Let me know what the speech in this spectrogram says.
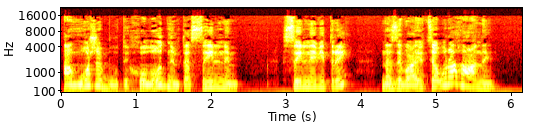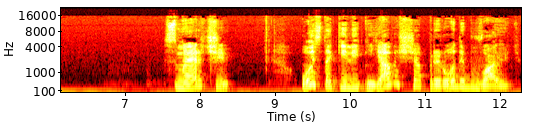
а може бути холодним та сильним. Сильні вітри називаються урагани. Смерчі. Ось такі літні явища природи бувають.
